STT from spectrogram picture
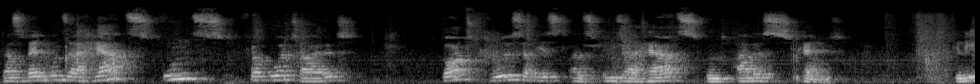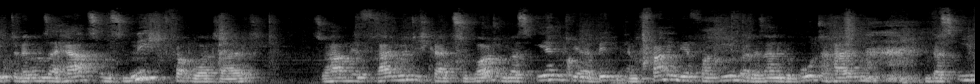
Dass wenn unser Herz uns verurteilt, Gott größer ist als unser Herz und alles kennt. Geliebte, wenn unser Herz uns nicht verurteilt, so haben wir Freimütigkeit zu Gott und was irgendwie erbitten, empfangen wir von ihm, weil wir seine Gebote halten und das ihm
